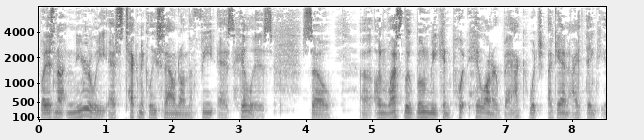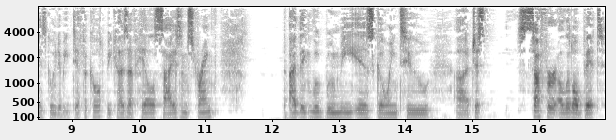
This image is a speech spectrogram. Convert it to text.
but is not nearly as technically sound on the feet as Hill is. So uh, unless Lookboonmee can put Hill on her back, which again I think is going to be difficult because of Hill's size and strength. I think Lookboonmee is going to uh, just suffer a little bit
